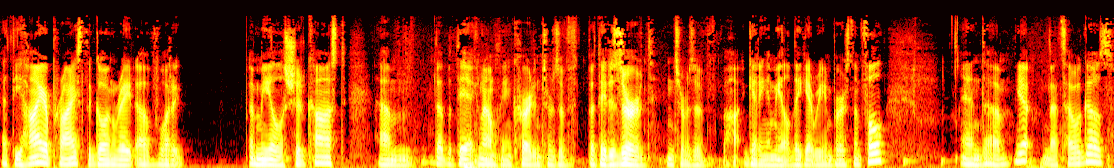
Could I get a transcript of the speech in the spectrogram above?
at the higher price, the going rate of what it, a meal should cost, um, that what they economically incurred in terms of what they deserved in terms of getting a meal. They get reimbursed in full, and um, yeah, that's how it goes.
